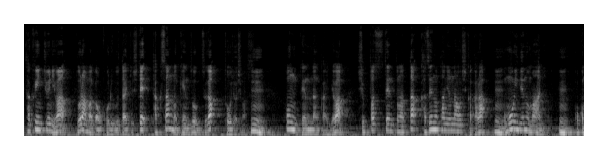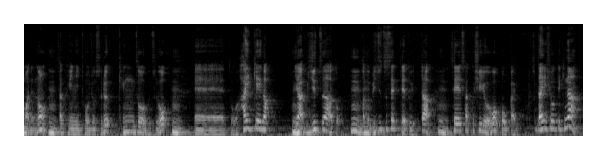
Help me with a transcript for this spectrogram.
作品中にはドラマが起こる舞台としてたくさんの建造物が登場します、うん本展覧会では出発点となった風の谷のナウシカからうん。思い出のマーニー、うん。ここまでのうん。作品に登場する建造物を、うん。えー、と背景画うん。や美術アート、うん。うん。あと美術設定といったうん。制作資料を公開。代表的な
